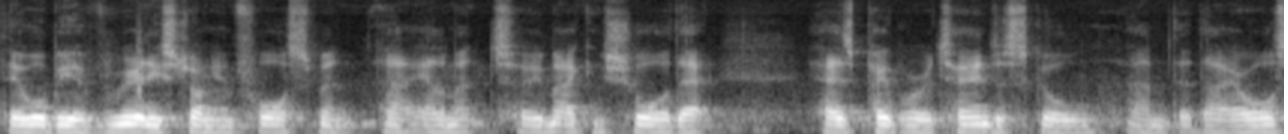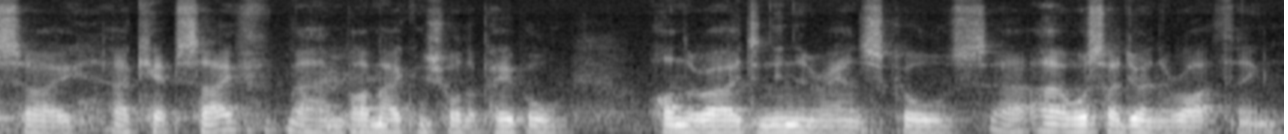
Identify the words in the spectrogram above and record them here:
there will be a really strong enforcement uh, element to making sure that as people return to school, um, that they are also uh, kept safe um, by making sure that people on the roads and in and around schools uh, are also doing the right thing.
